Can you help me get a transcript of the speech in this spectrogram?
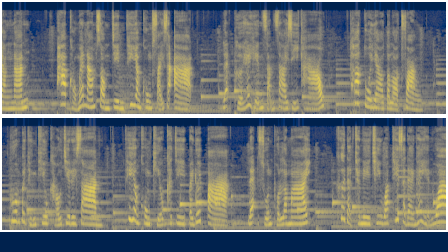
ดังนั้น ภาพของแม่น้ำซอมจินที่ยังคงใสสะอาด และเผยให้เห็นสันทรายสีขาว ทอดตัวยาวตลอดฝั่ง รวมไปถึงทิวเขาจิริซานที่ยังคงเขียวขจีไปด้วยป่า และสวนผลไม้ คือดัชนีชี้วัดที่แสดงให้เห็นว่า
